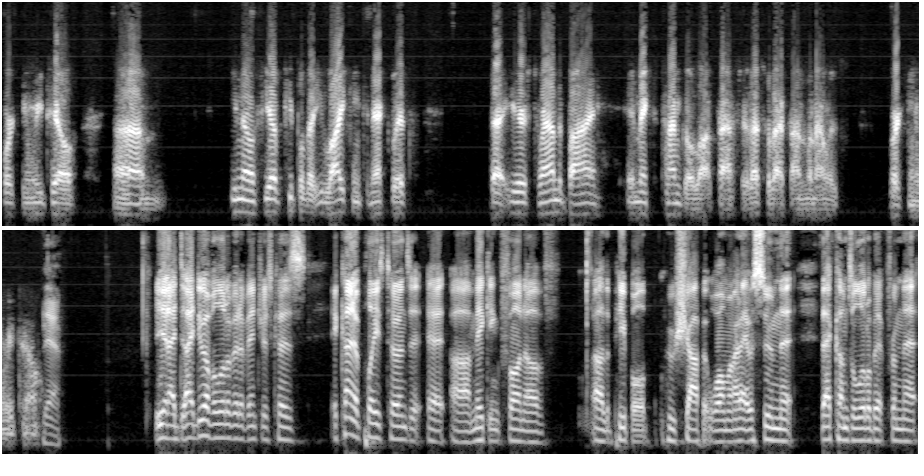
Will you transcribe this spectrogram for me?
working retail, um, you know, if you have people that you like and connect with, that you're surrounded by, it makes the time go a lot faster. That's what I found when I was working in retail. Yeah. Yeah, I, I do have a little bit of interest because it kind of plays tones at, at uh, making fun of uh, the people who shop at Walmart. I assume that that comes a little bit from that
